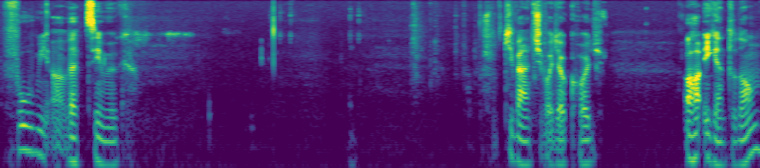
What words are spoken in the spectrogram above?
Fú, mi a webcímük? Kíváncsi vagyok, hogy... Aha, igen, tudom.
